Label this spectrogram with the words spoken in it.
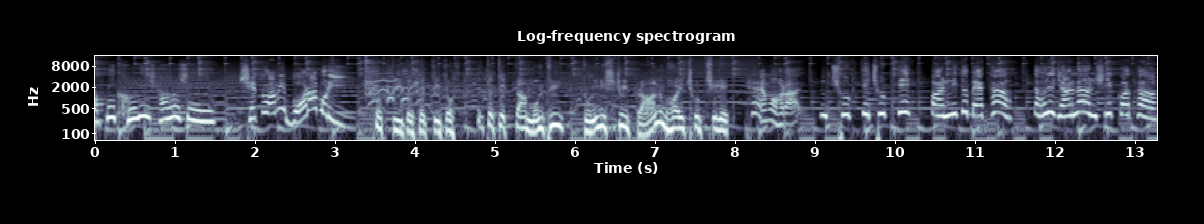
আপনি খুবই সাহসী। সে তো আমি বরাবরই। সত্যি তো সত্যি তো। তো- তো- তা মন্ত্রী তুমি নিশ্চয়ই প্রাণ ভয় ছুটছিলে। হ্যাঁ মহারাজ। ছুটতে ছুটতে পাননি তো ব্যথা। তাহলে জানান সে কথা।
